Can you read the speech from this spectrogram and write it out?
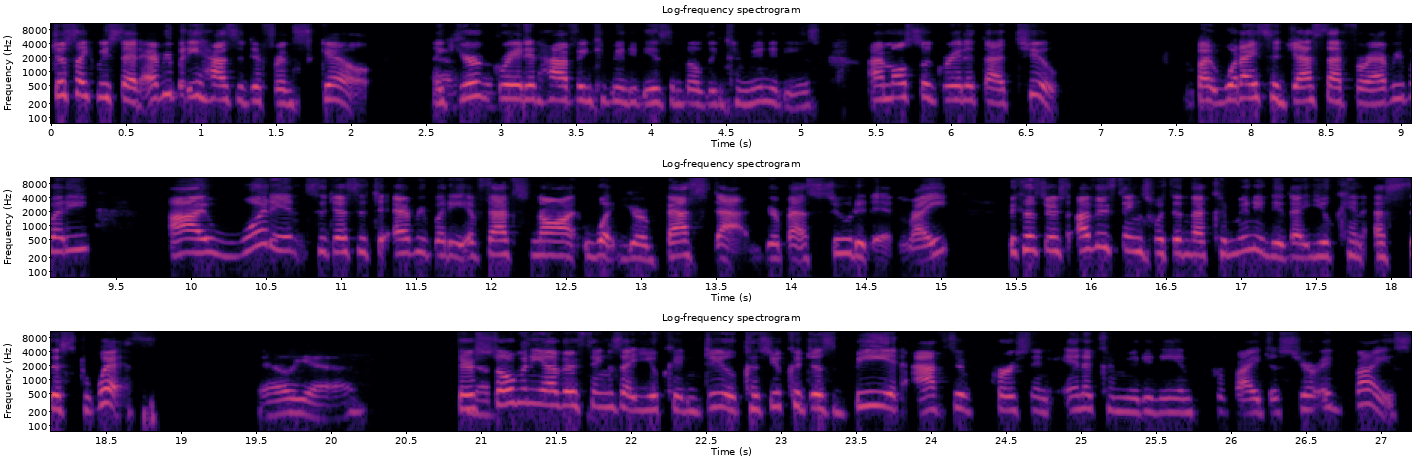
just like we said, everybody has a different skill. Like you're great at having communities and building communities. I'm also great at that too. But would I suggest that for everybody? I wouldn't suggest it to everybody if that's not what you're best at, you're best suited in, right? Because there's other things within that community that you can assist with, Hell yeah. There's so many other things that you can do because you could just be an active person in a community and provide just your advice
